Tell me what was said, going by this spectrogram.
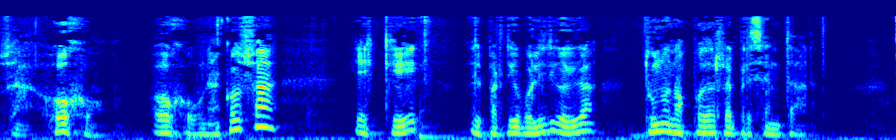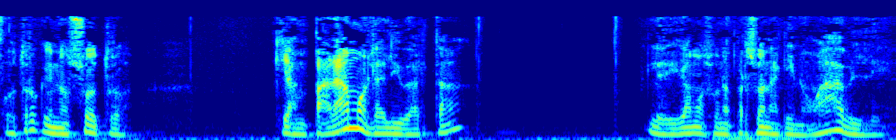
O sea, ojo, ojo, una cosa es que el partido político diga, tú no nos puedes representar. Otro que nosotros, que amparamos la libertad, le digamos a una persona que no hable.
